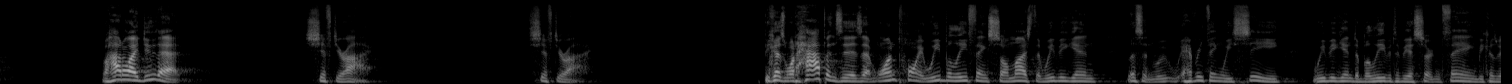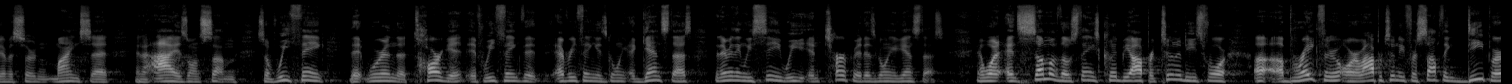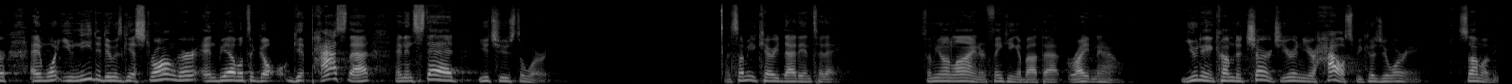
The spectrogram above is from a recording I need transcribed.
Well, how do I do that? Shift your eye. Shift your eye. Because what happens is at one point we believe things so much that we begin, listen, we, everything we see we begin to believe it to be a certain thing because we have a certain mindset and an eye is on something. So if we think that we're in the target, if we think that everything is going against us, then everything we see we interpret as going against us. And what and some of those things could be opportunities for a, a breakthrough or an opportunity for something deeper. And what you need to do is get stronger and be able to go get past that. And instead, you choose to worry. And some of you carried that in today. Some of you online are thinking about that right now. You didn't come to church, you're in your house because you're worrying. Some of you.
